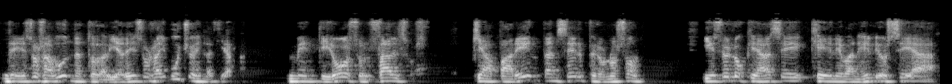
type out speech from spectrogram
De esos abundan todavía, de esos hay muchos en la tierra. Mentirosos, falsos, que aparentan ser pero no son. Y eso es lo que hace que el Evangelio sea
